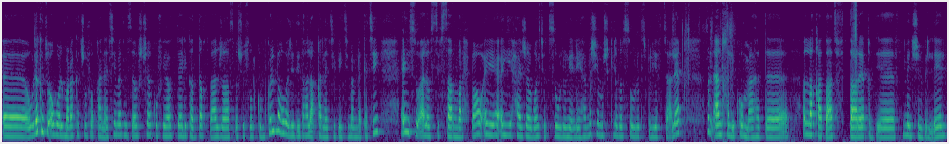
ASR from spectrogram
أه ولا كنتوا أول مرة كتشوفوا قناتي؟ ما تنساوش تشاركوا فيها وكذلك الضغط على الجرس باش يوصلكم كل ما هو جديد على قناتي بيتي مملكتي. أي سؤال أو استفسار مرحبا وأي أي حاجة بغيتوا تسولوني عليها ماشي مشكل غير سولوا كتبوا لي في التعليق. والآن نخليكم مع هاد اللقطات في الطريق في منشن بالليل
